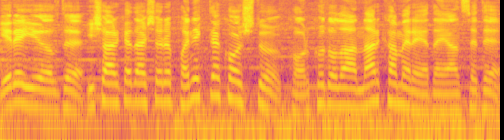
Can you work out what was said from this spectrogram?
Yere yığıldı. İş arkadaşları panikle koştu. Korku dolu anlar kameraya da yansıdı.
